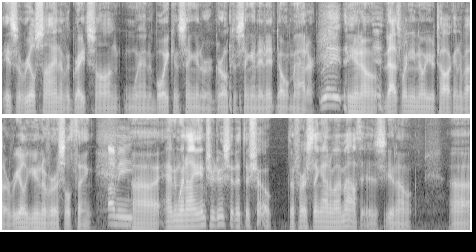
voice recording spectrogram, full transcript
it's a real sign of a great song when a boy can sing it or a girl can sing it, and it don't matter. Right. You know, that's when you know you're talking about a real universal thing. I mean, Uh, and when I introduce it at the show, the first thing out of my mouth is, you know, uh,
